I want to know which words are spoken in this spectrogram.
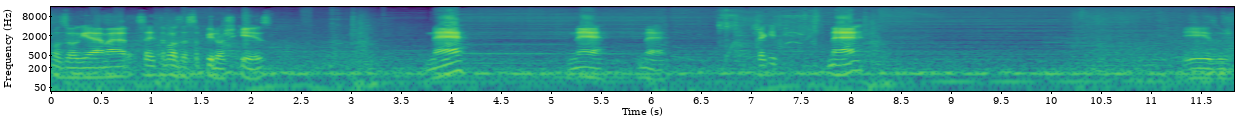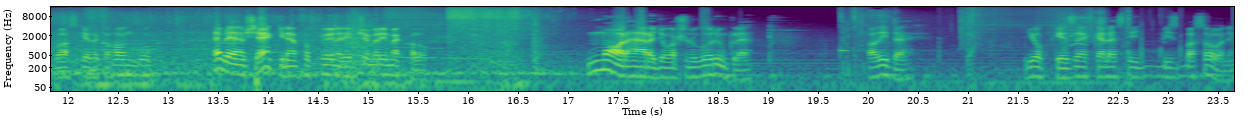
Mozogjál már, szerintem az lesz a piros kéz. Ne! Ne! Ne! Segít! Ne! Jézus, baszki, ezek a hangok. Remélem, senki nem fog fölni lépcsőn, mert én meghalok. Marhára gyorsan ugorjunk le. Az ide. Jobb kézzel kell ezt így bizbaszolni.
